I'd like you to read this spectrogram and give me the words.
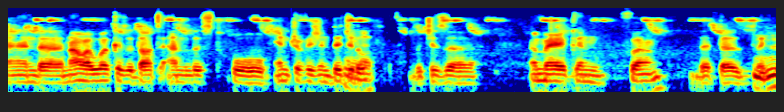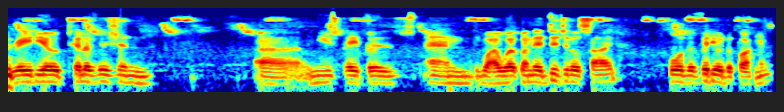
and uh, now I work as a data analyst for Entravision Digital, yeah. which is a American firm that does like hmm radio, television, uh, newspapers, and well, I work on their digital side for the video department.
